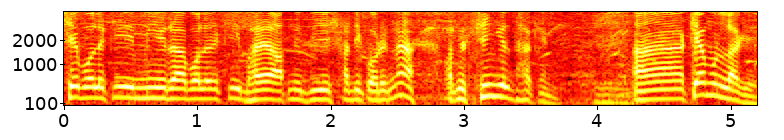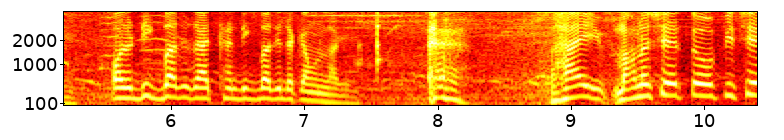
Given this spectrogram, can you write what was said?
সে বলে কি মেয়েরা বলে কি ভাইয়া আপনি বিয়ে শাদি করেন না আপনি সিঙ্গেল থাকেন। কেমন লাগে? ওদের ডিগবাজি জাহিদ খান ডিগবাজিটা কেমন লাগে? ভাই মানুষের তো পিছে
